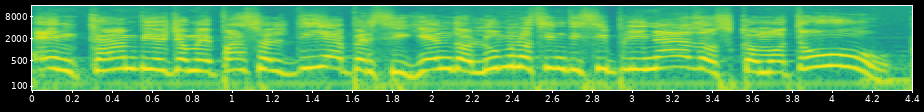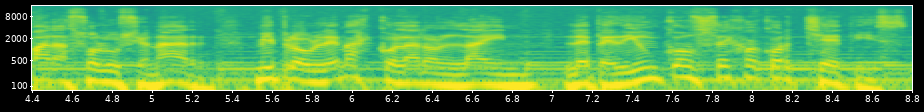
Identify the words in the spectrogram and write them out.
en cambio yo me paso el día persiguiendo alumnos indisciplinados como tú. Para solucionar mi problema escolar online, le pedí un consejo a Corchetis,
